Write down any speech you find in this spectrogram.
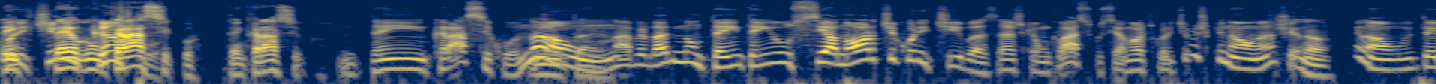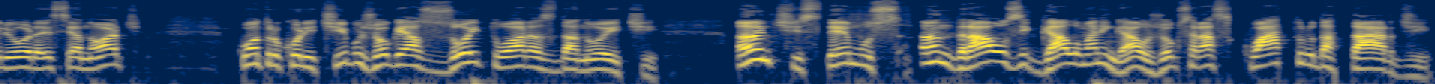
Tem, Curitiba tem em algum campo. clássico? Tem clássico? Tem clássico? Não, Não na verdade não tem. Tem o Cianorte e Curitiba. Você acha que é um clássico? Cianorte e Curitiba? Acho que não, né? Acho que não. Não, o interior aí, Cianorte. Contra o Curitiba, o jogo é às 8 horas da noite. Antes temos Andraus e Galo Maringá. O jogo será às 4 da tarde.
